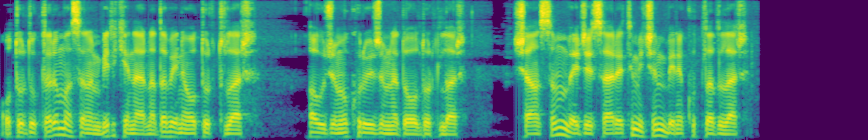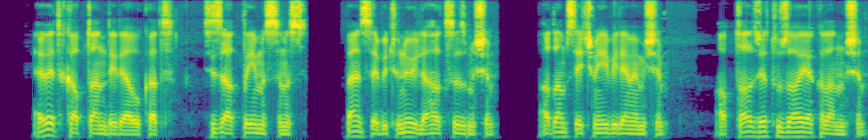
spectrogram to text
Oturdukları masanın bir kenarına da beni oturttular. Avucumu kuru üzümle doldurdular. Şansım ve cesaretim için beni kutladılar. Evet kaptan dedi avukat. Siz haklıymışsınız. Bense bütünüyle haksızmışım. Adam seçmeyi bilememişim. Aptalca tuzağa yakalanmışım.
